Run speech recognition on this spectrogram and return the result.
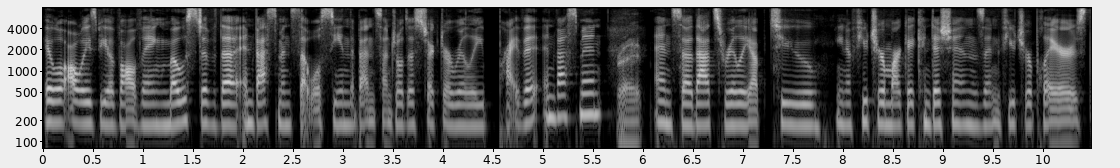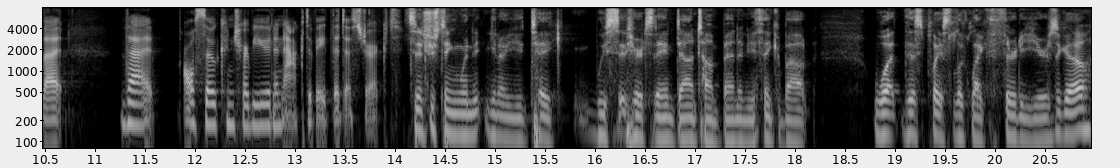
it will always be evolving. Most of the investments that we'll see in the Bend Central District are really private investment. Right. And so that's really up to, you know, future market conditions and future players that that also contribute and activate the district. It's interesting when you know you take we sit here today in downtown Bend and you think about what this place looked like 30 years ago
